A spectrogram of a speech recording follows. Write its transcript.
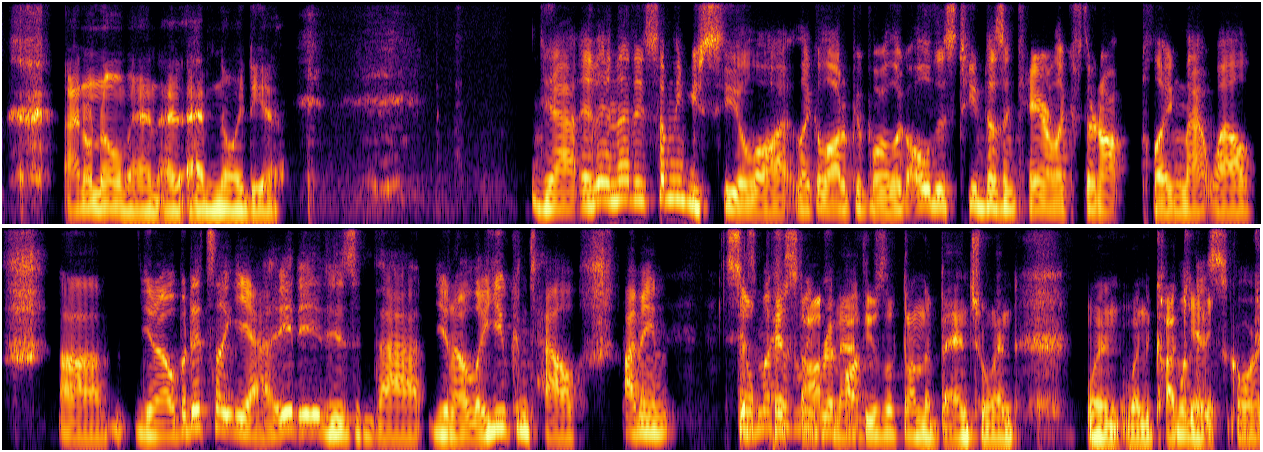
i don't know man. I, I have no idea yeah, and, and that is something you see a lot. Like a lot of people are like, "Oh, this team doesn't care." Like if they're not playing that well, um, you know. But it's like, yeah, it, it isn't that. You know, like you can tell. I mean, still as much pissed as off. Matthews on, looked on the bench when when when Kotkaniemi scored.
